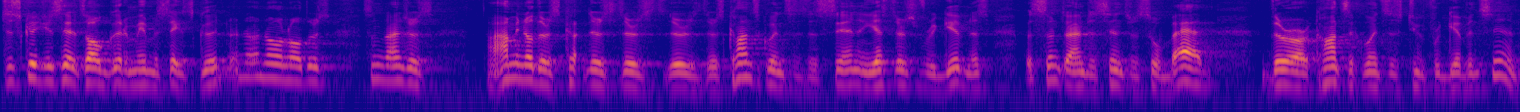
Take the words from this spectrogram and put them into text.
Just because you said it's all good and made mistakes, good? No, no, no, no. There's sometimes there's how many know there's there's there's there's there's consequences to sin, and yes, there's forgiveness, but sometimes the sins are so bad there are consequences to forgiven sin.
